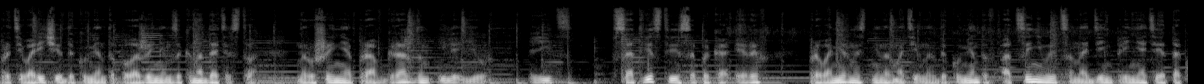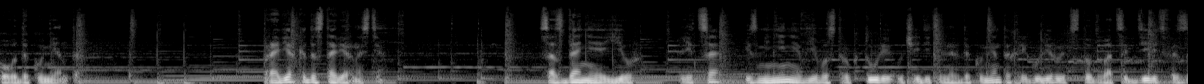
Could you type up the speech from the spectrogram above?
противоречие документа положениям законодательства, нарушение прав граждан или юрлиц. В соответствии с АПК РФ, правомерность ненормативных документов оценивается на день принятия такого документа. Проверка достоверности. Создание ЮР, лица, изменения в его структуре учредительных документах регулирует 129 ФЗ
